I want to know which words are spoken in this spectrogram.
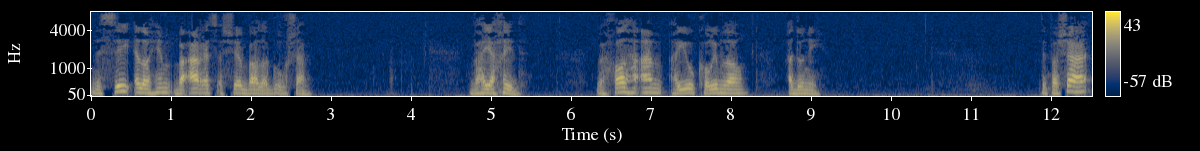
Nisi Elohim ba'aretz asher ba lagur sham. והיחיד, וכל העם היו קוראים לו אדוני. The Pasha,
